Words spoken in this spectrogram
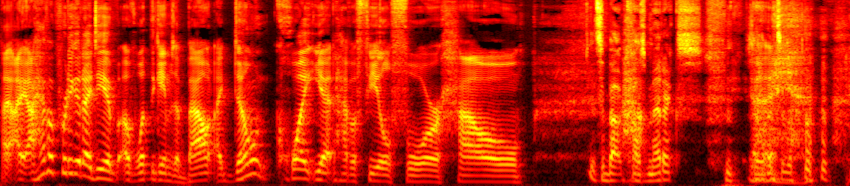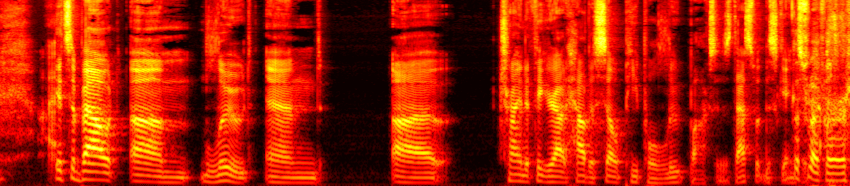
I, I have a pretty good idea of what the game's about. I don't quite yet have a feel for how. It's about cosmetics. Is it's about? It's about um, loot and uh, trying to figure out how to sell people loot boxes. That's what this game. That's what I've heard.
